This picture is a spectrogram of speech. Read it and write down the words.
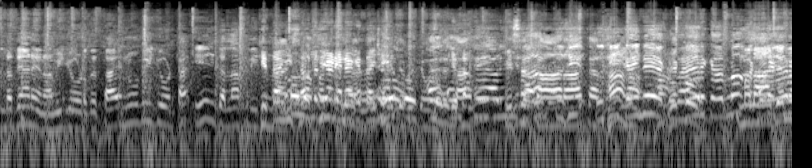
ਲੁਧਿਆਣੇ ਨਾਲ ਵੀ ਜੋੜ ਦਿੱਤਾ ਇਹਨੂੰ ਵੀ ਜੋੜਤਾ ਇਹ ਗੱਲਾਂ ਪ੍ਰੀਤ ਕਿੱਦਾਂ ਜੀ ਸਰ ਲੁਧਿਆਣੇ ਨਾਲ ਕਿੱਦਾਂ ਜੀ ਵੀ ਸਰਕਾਰ ਆ ਕਰ ਤੁਸੀਂ ਕਹਿੰਦੇ ਐਕਵਾਇਰ ਕਰ ਲਓ ਮੁਲਾਜ਼ਮ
